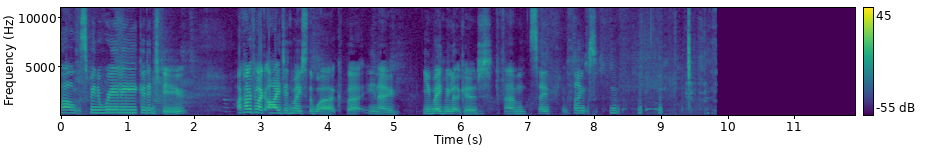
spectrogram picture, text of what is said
Well, it's been a really good interview. I kind of feel like I did most of the work, but you know, you made me look good. Um, so thanks.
